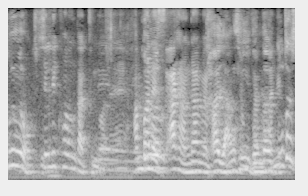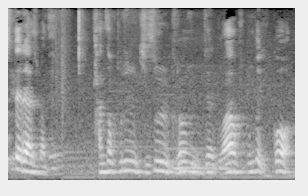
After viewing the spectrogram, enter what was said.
그러면 어떻게 돼? 실리콘 같은 거네. 네. 한 번에 싹 안 가면 다 양성이 된 다음에 안또 다시. 때려야지만 돼요. 단성 뿌리는 기술 그런 이제 노하우 부분도 있고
